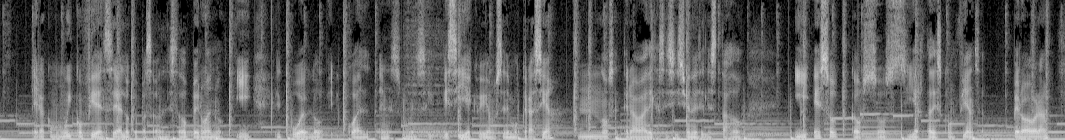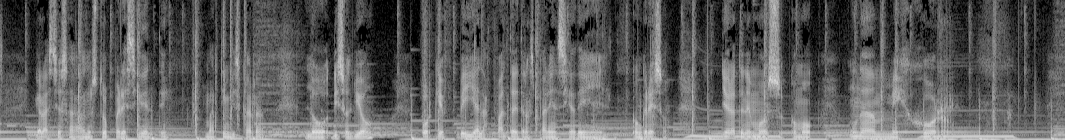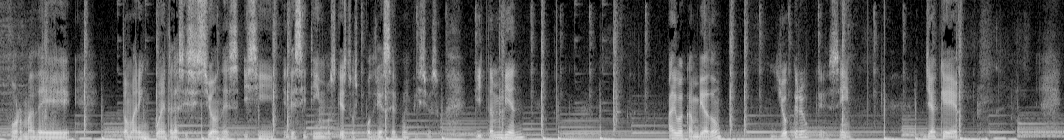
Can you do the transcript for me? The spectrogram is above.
era como muy confidencial lo que pasaba en el Estado peruano y el pueblo, el cual en ese decía que vivíamos en democracia, no se enteraba de las decisiones del Estado y eso causó cierta desconfianza. Pero ahora, gracias a nuestro presidente Martín Vizcarra, lo disolvió porque veía la falta de transparencia del Congreso. Y ahora tenemos como una mejor forma de tomar en cuenta las decisiones y si decidimos que esto podría ser beneficioso. Y también ¿algo ha cambiado? Yo creo que sí, ya que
